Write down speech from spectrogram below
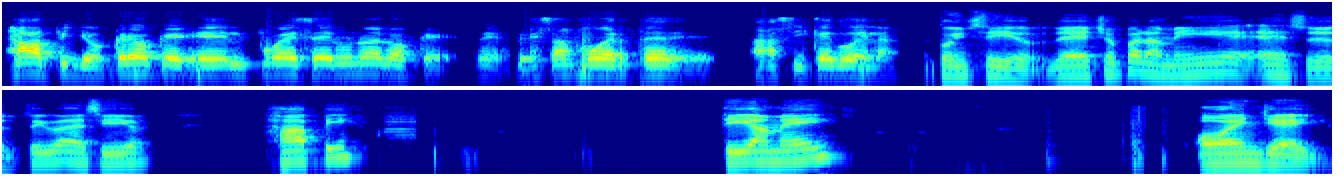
Happy, yo creo que él puede ser uno de los que, de, de esas muertes, así que duelan. Coincido. De hecho, para mí, eso, yo te iba a decir Happy, Tia May o NJ.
